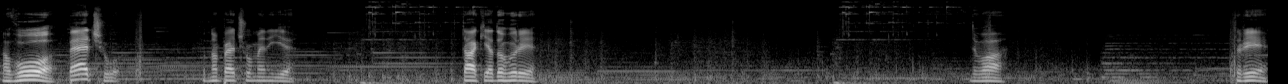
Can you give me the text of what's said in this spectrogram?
А во, печиво. Одно печиво в мене є. Так, я до гори. Два. Три.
